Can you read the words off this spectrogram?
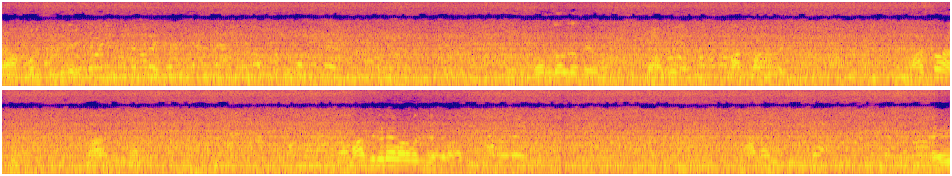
ভয়ানক পরিস্থিতি রে যাচ্ছে বাপরে বাপ। মাছ মাছ আছে? মাছ তো আছে। মাছ। মাছ দিলে বারো বাজি মাছ। এই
